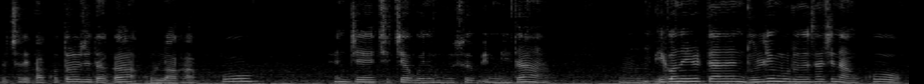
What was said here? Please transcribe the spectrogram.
몇 차례 맞고 떨어지다가 올라갔고 현재 지지하고 있는 모습입니다. 음, 이거는 일단은 눌림으로는 사진 않고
